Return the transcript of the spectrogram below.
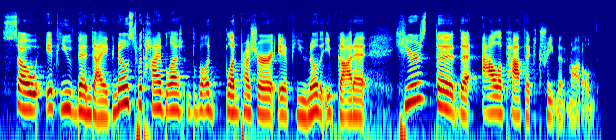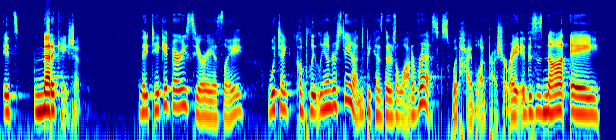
So, if you've been diagnosed with high blood, blood, pressure, if you know that you've got it, here's the, the allopathic treatment model it's medication. They take it very seriously, which I completely understand because there's a lot of risks with high blood pressure, right? This is not a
